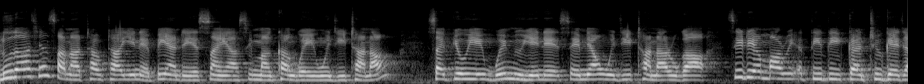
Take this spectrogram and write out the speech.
လူသားချင်းစာနာထောက်ထားရေးနဲ့ပြည်အန်တရဲ့ဆိုင်ရာစီမံခန့်ခွဲရေးဝန်ကြီးဌာန စိုက်ပျိုးရေးမွေးမြူရေးနဲ့ဆယ်မြောင်းဝန်ကြီးဌာနတို့က CDMR တွေအသီးသီးကန်ထူခဲ့ကြ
